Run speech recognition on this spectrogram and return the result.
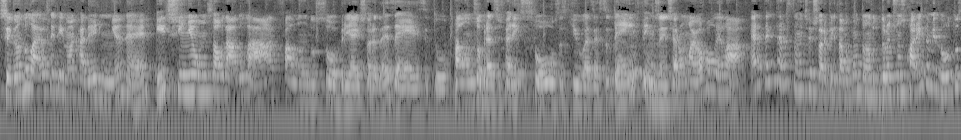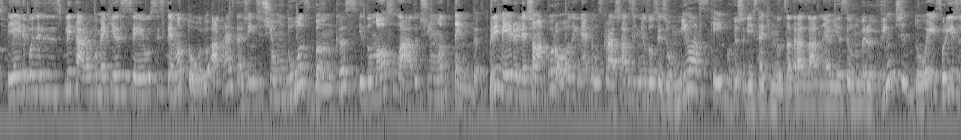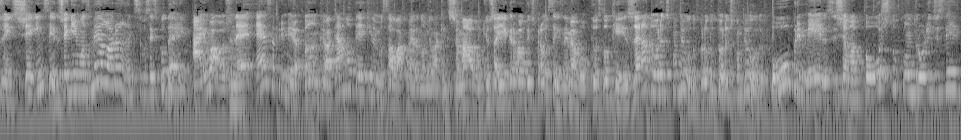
Chegando lá, eu sentei numa cadeirinha, né? E tinha um soldado lá falando sobre a história do exército, falando sobre as diferentes forças que o exército tem. Enfim, gente, era um maior rolê lá. Era até interessante a história que ele tava contando durante uns 40 minutos. E aí depois eles explicaram como é que ia ser o sistema todo. Atrás da gente tinham duas bancas e do nosso lado tinha uma tenda. Primeiro ele ia chamar por ordem, né, pelos crachazinhos, ou seja, eu me lasquei porque eu cheguei 7 minutos atrasado, né? Eu ia ser o número 22. Por isso, gente, cheguem cedo. Cheguem umas meia hora antes, se vocês puderem. Aí o áudio, né? Essa primeira banca, eu até anotei aqui no meu celular como era o nome lá que eles chamavam, que eu já ia gravar o vídeo pra vocês, né, meu amor? Porque eu sou o quê? Geradora de conteúdo, produtora de conteúdo. O primeiro se chama Posto Controle de Serviço,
